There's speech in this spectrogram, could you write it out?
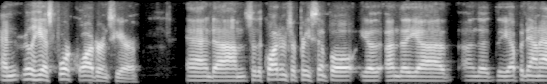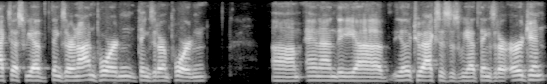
And really, he has four quadrants here. And um, so the quadrants are pretty simple. You know, on the uh, on the the up and down axis, we have things that are not important, things that are important. Um, and on the uh, the other two axes, we have things that are urgent,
